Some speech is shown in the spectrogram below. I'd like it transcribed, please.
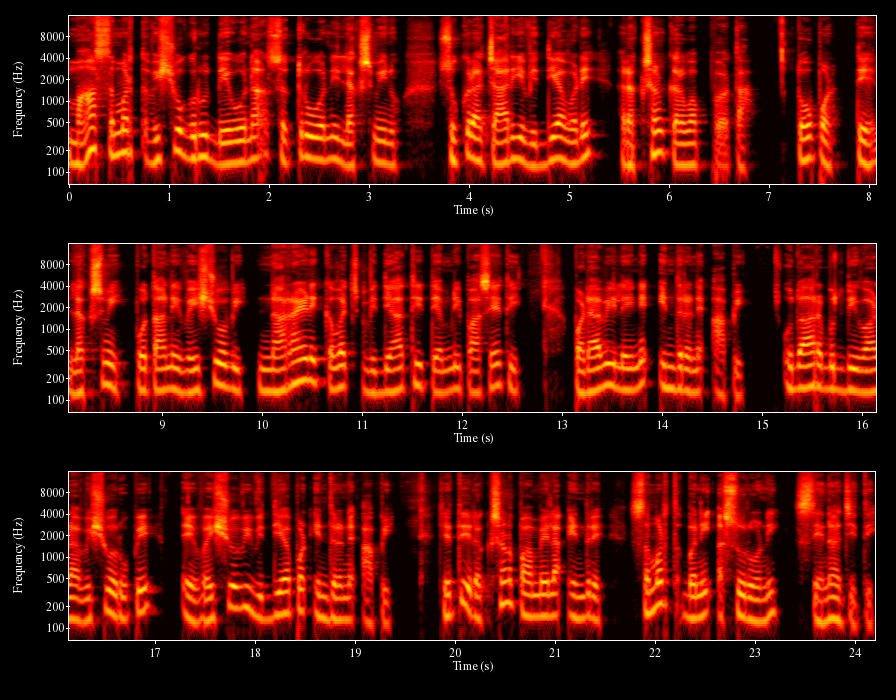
મહાસમર્થ વિશ્વગુરુ દેવોના શત્રુઓની લક્ષ્મીનું શુક્રાચાર્ય વિદ્યા વડે રક્ષણ કરવા હતા. તો પણ તે લક્ષ્મી પોતાની વૈશ્વવી નારાયણ કવચ વિદ્યાથી તેમની પાસેથી પડાવી લઈને ઇન્દ્રને આપી. ઉદાર બુદ્ધિવાળા વિશ્વરૂપે એ વૈશ્વવી વિદ્યા પણ ઇન્દ્રને આપી, જેથી રક્ષણ પામેલા ઇન્દ્રે સમર્થ બની અસુરોની સેના જીતી.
